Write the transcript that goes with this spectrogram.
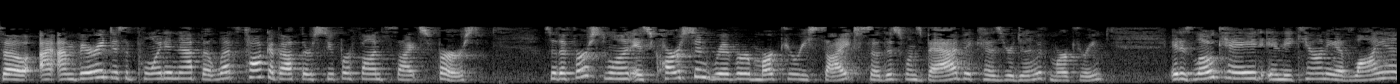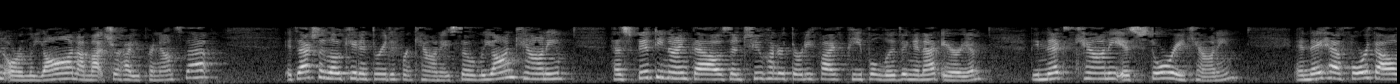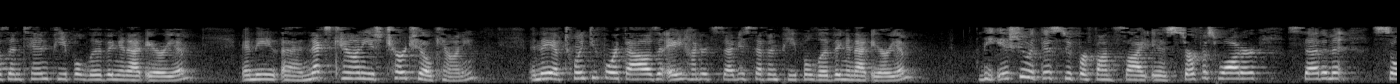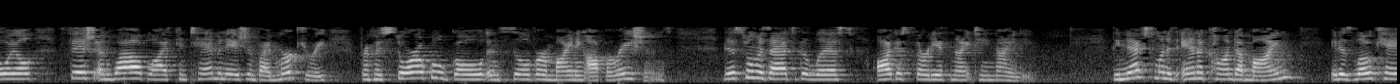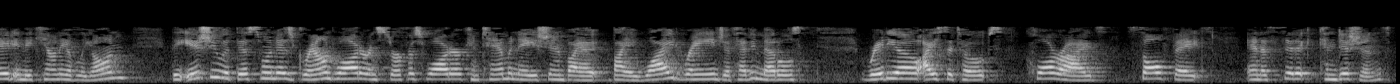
So I, I'm very disappointed in that. But let's talk about their Superfund sites first. So the first one is Carson River Mercury Site. So this one's bad because you're dealing with mercury. It is located in the county of Lyon or Leon. I'm not sure how you pronounce that. It's actually located in three different counties. So Leon County has 59,235 people living in that area. The next county is Storey County, and they have 4,010 people living in that area. And the uh, next county is Churchill County, and they have 24,877 people living in that area. The issue at this Superfund site is surface water, sediment, soil, fish, and wildlife contamination by mercury from historical gold and silver mining operations. This one was added to the list August 30th, 1990. The next one is Anaconda Mine. It is located in the county of Leon. The issue with this one is groundwater and surface water contamination by a, by a wide range of heavy metals, radioisotopes, chlorides, sulfates, and acidic conditions.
